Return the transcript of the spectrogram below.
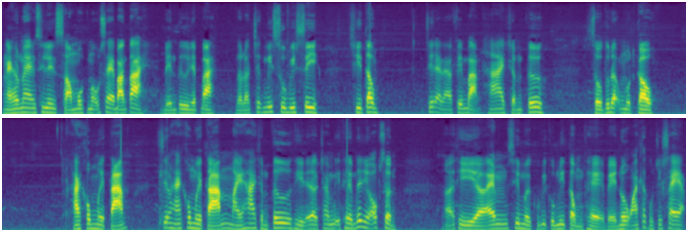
Ngày hôm nay em xin lên sóng một mẫu xe bán tải đến từ Nhật Bản, đó là chiếc Mitsubishi Triton. Chiếc này là phiên bản 2.4, số tự động một cầu 2018. Chiếc 2018 máy 2.4 thì đã được trang bị thêm rất nhiều option. Đấy, thì ờ, em xin mời quý vị cùng đi tổng thể về nội ngoại thất của chiếc xe ạ.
